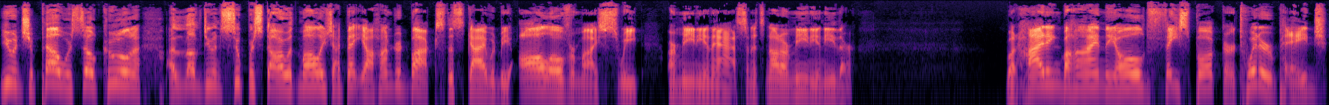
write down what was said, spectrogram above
You and Chappelle were so cool, and I, I loved you in Superstar with Molly." I bet you a hundred bucks this guy would be all over my sweet Armenian ass, and it's not Armenian either. But hiding behind the old Facebook or Twitter page,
